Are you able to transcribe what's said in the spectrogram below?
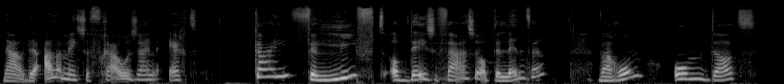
Nou, de allermeeste vrouwen zijn echt kei verliefd op deze fase, op de lente. Waarom? Omdat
